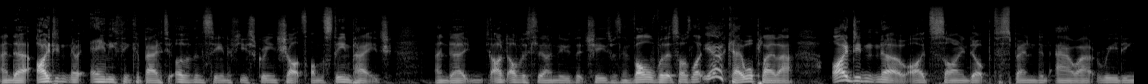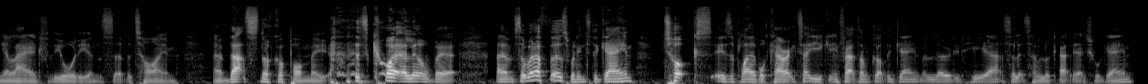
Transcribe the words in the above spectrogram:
And uh, I didn't know anything about it other than seeing a few screenshots on the Steam page. And uh, obviously, I knew that Cheese was involved with it, so I was like, yeah, okay, we'll play that. I didn't know I'd signed up to spend an hour reading aloud for the audience at the time. Um, that snuck up on me. it's quite a little bit. Um, so when I first went into the game, Tux is a playable character. You can, in fact, I've got the game loaded here, so let's have a look at the actual game.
